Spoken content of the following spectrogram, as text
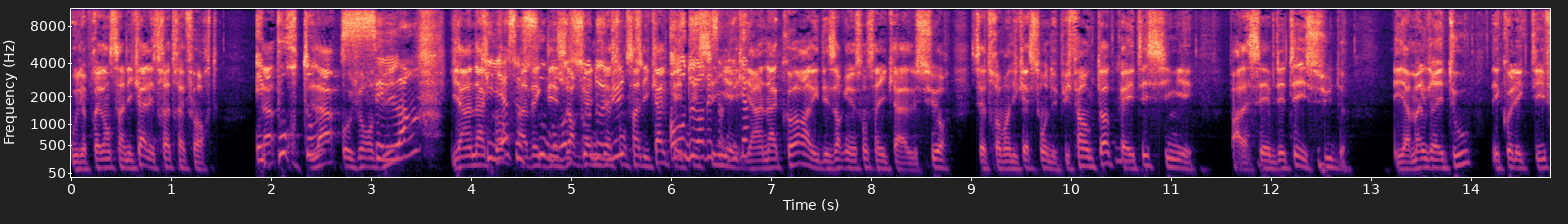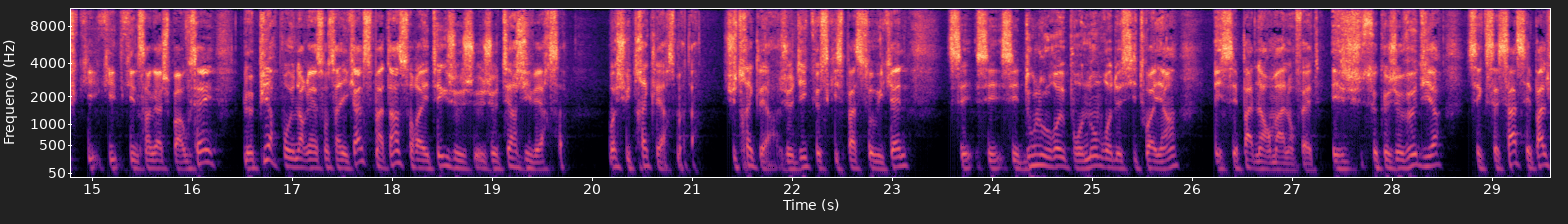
où la présence syndicale est très très forte. Et Là- pourtant, là, aujourd'hui, c'est là Il y a un a accord avec des de organisations syndicales qui a été signé. Il y a un accord avec des organisations syndicales sur cette revendication depuis fin octobre qui a été signé par la CFDT et Sud. Et il y a malgré tout des collectifs qui, qui, qui ne s'engagent pas. Vous savez, le pire pour une organisation syndicale ce matin, ça aurait été que je, je, je tergiverse. Moi, je suis très clair ce matin. Je suis très clair. Je dis que ce qui se passe ce week-end, c'est douloureux pour nombre de citoyens et c'est pas normal en fait. Et ce que je veux dire, c'est que c'est ça, c'est pas le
